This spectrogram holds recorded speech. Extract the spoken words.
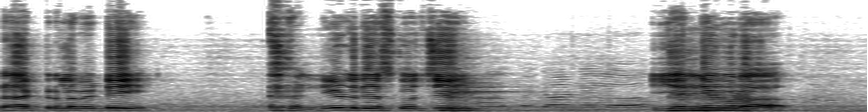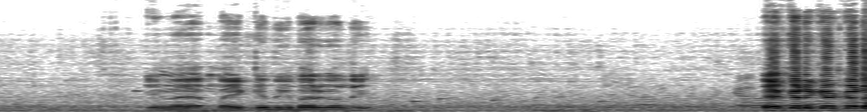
ట్రాక్టర్లు పెట్టి నీళ్ళు తీసుకొచ్చి ఇవన్నీ కూడా మైక్ ఎందుకు ఉంది ఎక్కడికక్కడ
